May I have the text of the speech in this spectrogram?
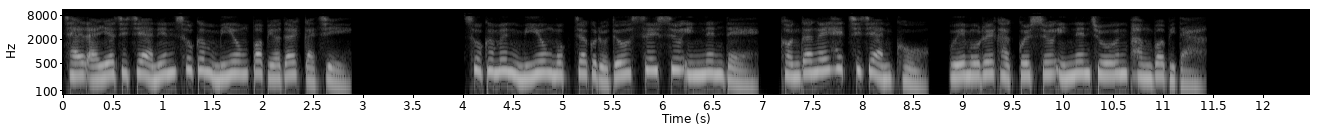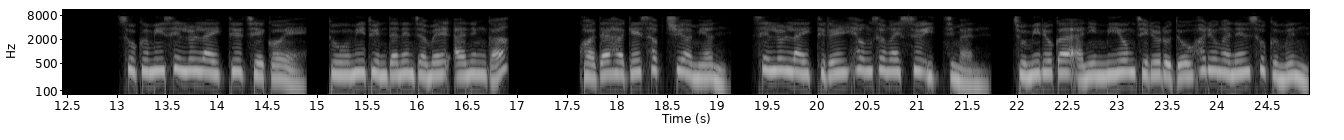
잘 알려지지 않은 소금 미용법 8가지. 소금은 미용 목적으로도 쓸 수 있는데 건강을 해치지 않고 외모를 가꿀 수 있는 좋은 방법이다. 소금이 셀룰라이트 제거에 도움이 된다는 점을 아는가? 과다하게 섭취하면 셀룰라이트를 형성할 수 있지만 조미료가 아닌 미용 재료로도 활용하는 소금은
